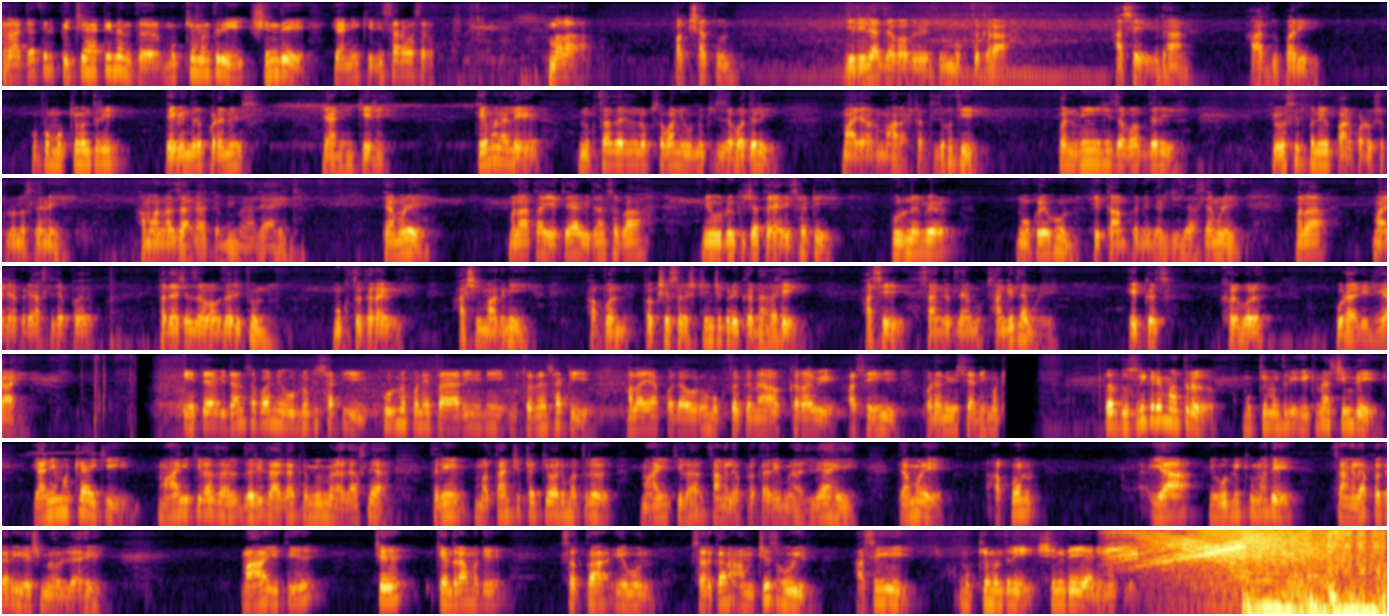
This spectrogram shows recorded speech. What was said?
राज्यातील पिछेहाटीनंतर मुख्यमंत्री शिंदे यांनी केली सर्वासर्व. मला पक्षातून दिलेल्या जबाबदारीतून मुक्त करा असे विधान आज दुपारी उपमुख्यमंत्री देवेंद्र फडणवीस यांनी केले. ते म्हणाले नुकताच झालेल्या लोकसभा निवडणुकीची जबाबदारी माझ्यावर महाराष्ट्रातील होती पण मी ही जबाबदारी व्यवस्थितपणे पार पाडू शकलो नसल्याने आम्हाला जागा कमी मिळाल्या आहेत. त्यामुळे मला आता येत्या विधानसभा निवडणुकीच्या तयारीसाठी पूर्ण वेळ मोकळे होऊन हे काम करणे गरजेचे असल्यामुळे मला माझ्याकडे असलेल्या प पदाच्या जबाबदारीतून मुक्त करावे अशी मागणी आपण पक्षश्रेष्ठींच्याकडे करणार आहे असे सांगितल्या सांगितल्यामुळे एकच खळबळ उडालेली आहे. येत्या विधानसभा निवडणुकीसाठी पूर्णपणे तयारीने उतरण्यासाठी मला या पदावरून मुक्त करा करावे असेही फडणवीस यांनी म्हटले. तर दुसरीकडे मात्र मुख्यमंत्री एकनाथ शिंदे यांनी म्हटले आहे की महायुतीला जा जरी जागा कमी मिळाल्या असल्या तरी मतांची टक्केवारी मात्र महायुतीला चांगल्या प्रकारे मिळालेली आहे. त्यामुळे आपण या निवडणुकीमध्ये चांगल्या प्रकारे यश मिळवले आहे. महायुती चे केंद्रामध्ये सत्ता येऊन सरकार आमचेच होईल असेही मुख्यमंत्री शिंदे यांनी म्हटले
